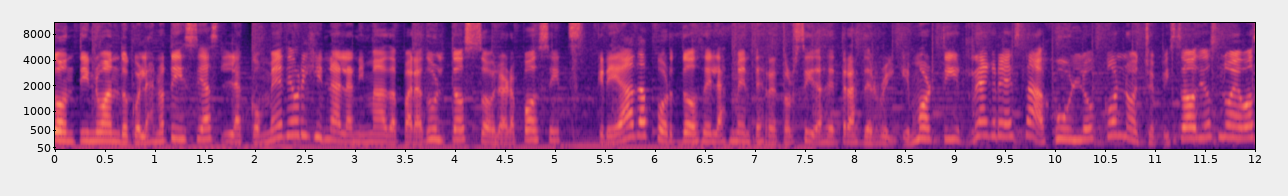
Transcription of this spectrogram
Continuando con las noticias, la comedia original animada para adultos Solar Opposites, creada por dos de las mentes retorcidas detrás de Rick y Morty, regresa a Hulu con 8 episodios nuevos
